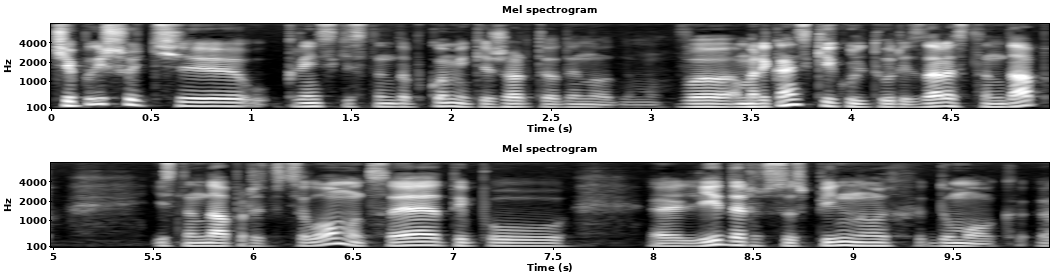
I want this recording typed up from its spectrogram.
Чи пишуть е, українські стендап-коміки жарти один одному? В американській культурі зараз стендап і стендапер в цілому це, типу, е, лідер суспільних думок. Е,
